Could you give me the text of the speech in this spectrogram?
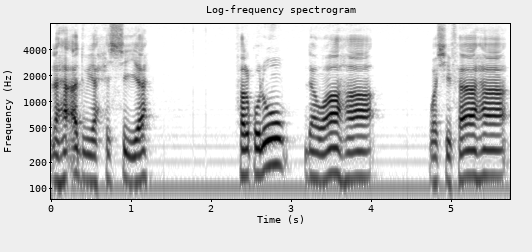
لها أدوية حسية فالقلوب دواها وشفاها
